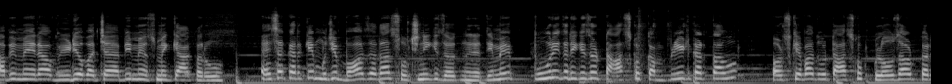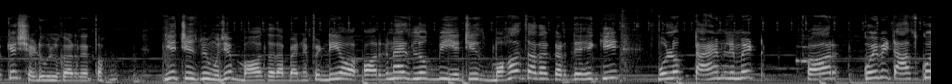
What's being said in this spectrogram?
अभी मेरा वीडियो बचा है, अभी मैं उसमें क्या करूँ? ऐसा करके मुझे बहुत ज़्यादा सोचने की ज़रूरत नहीं रहती मैं पूरी तरीके से टास्क को कंप्लीट करता हूँ और उसके बाद वो टास्क को क्लोज आउट करके शेड्यूल कर देता हूँ। ये चीज़ भी मुझे बहुत ज़्यादा बेनिफिट दी है और ऑर्गेनाइज लोग भी ये चीज़ बहुत ज़्यादा करते हैं कि वो लोग टाइम लिमिट और कोई भी टास्क को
